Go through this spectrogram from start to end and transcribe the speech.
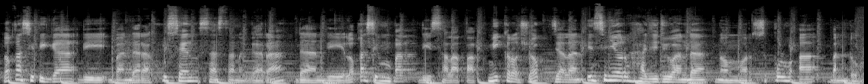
Lokasi tiga di Bandara Isen Sasta Negara dan di lokasi 4 di Salapak Microshop Jalan Insinyur Haji Juanda nomor 10A Bandung.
